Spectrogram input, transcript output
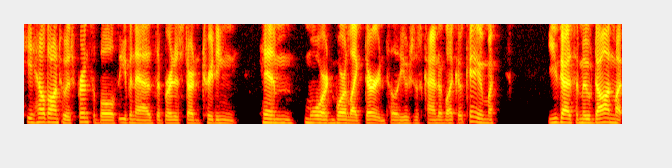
he held on to his principles even as the British started treating him more and more like dirt until he was just kind of like, okay, my, you guys have moved on my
